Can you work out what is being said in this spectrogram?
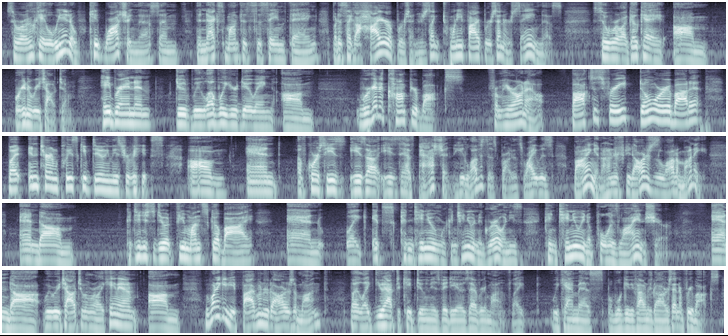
So we're like, okay, well, we need to keep watching this. And the next month it's the same thing, but it's like a higher percentage. It's like 25% are saying this. So we're like, okay, um, we're going to reach out to him. Hey, Brandon, dude, we love what you're doing. Um, we're going to comp your box from here on out. Box is free. Don't worry about it. But in turn, please keep doing these reviews. Um, and of course, he's he's uh he's has passion. He loves this product. That's why he was buying it. One hundred fifty dollars is a lot of money, and um, continues to do it. A few months go by, and like it's continuing. We're continuing to grow, and he's continuing to pull his lion's share. And uh, we reach out to him. We're like, hey man, um, we want to give you five hundred dollars a month, but like you have to keep doing these videos every month. Like we can't miss, but we'll give you five hundred dollars and a free box.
